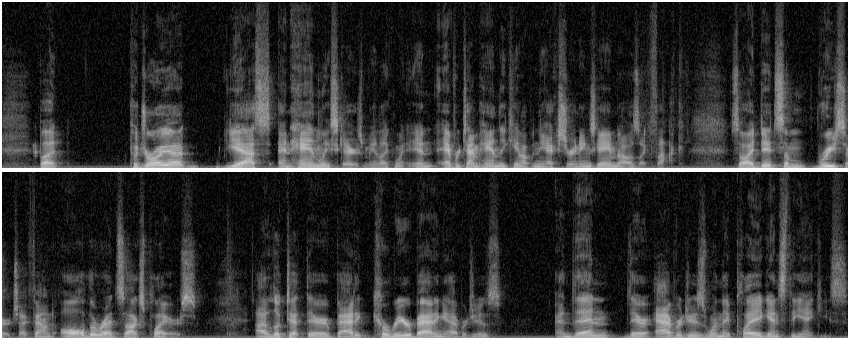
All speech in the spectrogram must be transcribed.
but Pedroia, yes, and Hanley scares me. Like when, and every time Hanley came up in the extra innings game, I was like, fuck. So I did some research. I found all the Red Sox players. I looked at their batting, career batting averages, and then their averages when they play against the Yankees.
